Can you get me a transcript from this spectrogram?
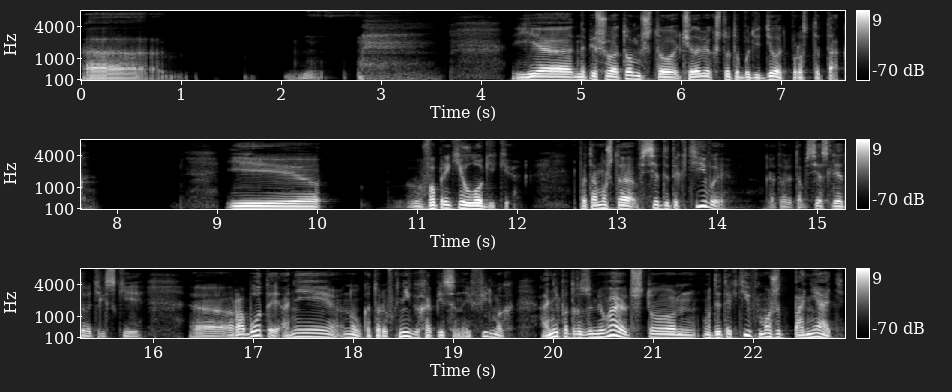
а, я напишу о том, что человек что-то будет делать просто так. И вопреки логике. Потому что все детективы, которые там все следовательские э, работы, они, ну, которые в книгах описаны, в фильмах, они подразумевают, что детектив может понять,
